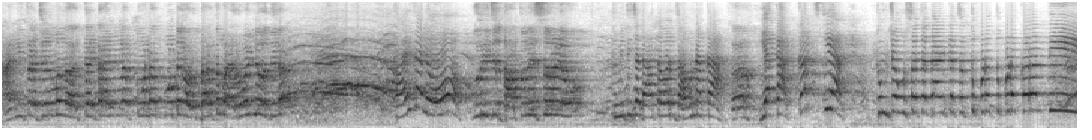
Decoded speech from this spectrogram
आणि तिचा जन्म झाला त्या टायमिंगला तोंडात पोट घालून दात बाहेर वडले होते का? काय झालं हो? पुरीचे दातले सरळ आहे हो. तुम्ही तिच्या दातावर जाऊ नका. का? एका कचक्यात तुमच्या उसाच्या दांडक्याचं तुकडं करन ती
